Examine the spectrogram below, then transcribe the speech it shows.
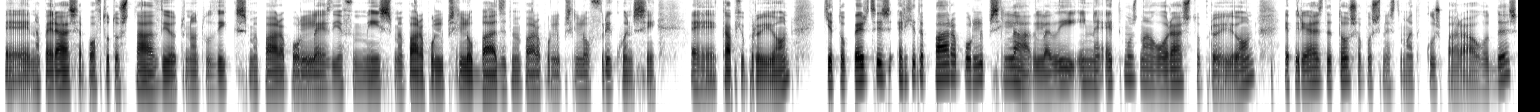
ε, να περάσει από αυτό το στάδιο του να του δείξει με πάρα πολλές διαφημίσεις, με πάρα πολύ ψηλό budget, με πάρα πολύ ψηλό frequency ε, κάποιο προϊόν και το purchase έρχεται πάρα πολύ ψηλά. Δηλαδή είναι έτοιμος να αγοράσει το προϊόν, επηρεάζεται τόσο από συναισθηματικούς παράγοντες,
